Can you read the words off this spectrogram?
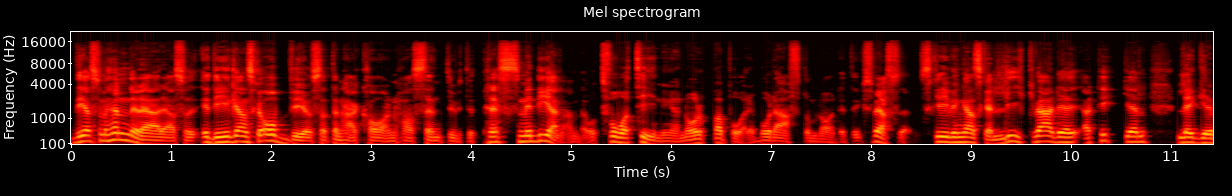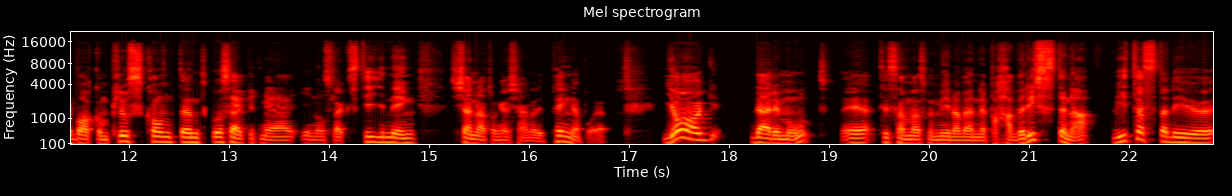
Det som händer är alltså, det är ganska obvious att den här karln har sänt ut ett pressmeddelande och två tidningar norpar på det, både Aftonbladet och Expressen. Skriver en ganska likvärdig artikel, lägger det bakom plus-content, går säkert med i någon slags tidning, känner att de kan tjäna lite pengar på det. Jag däremot, eh, tillsammans med mina vänner på Haveristerna, vi testade ju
